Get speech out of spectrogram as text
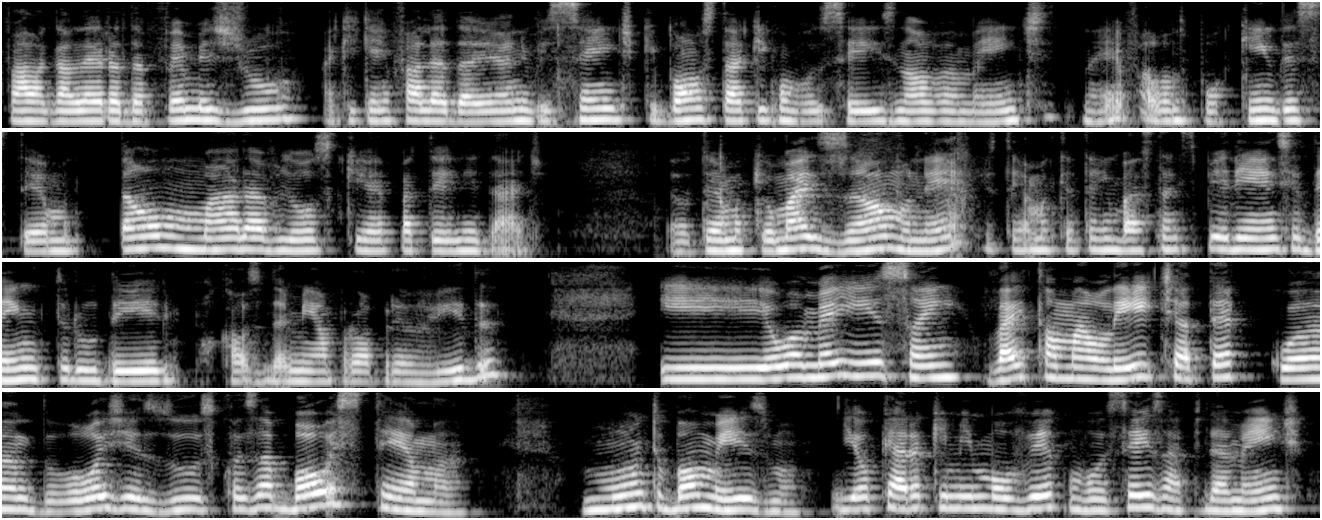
Fala galera da Femeju, aqui quem fala é a Daiane Vicente, que bom estar aqui com vocês novamente, né? Falando um pouquinho desse tema tão maravilhoso que é paternidade. É o tema que eu mais amo, né? O tema que eu tenho bastante experiência dentro dele por causa da minha própria vida. E eu amei isso, hein? Vai tomar leite até quando? Ô Jesus, coisa boa esse tema. Muito bom mesmo. E eu quero aqui me mover com vocês rapidamente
